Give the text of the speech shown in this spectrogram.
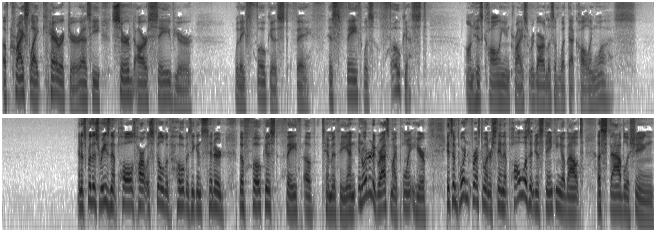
of Christ like character as he served our Savior with a focused faith. His faith was focused on his calling in Christ, regardless of what that calling was. And it's for this reason that Paul's heart was filled with hope as he considered the focused faith of Timothy. And in order to grasp my point here, it's important for us to understand that Paul wasn't just thinking about establishing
